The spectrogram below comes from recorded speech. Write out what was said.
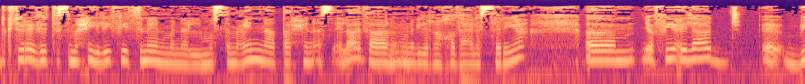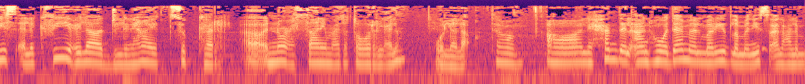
دكتورة إذا تسمحي لي في اثنين من المستمعين طرحين أسئلة إذا نقدر ناخذها على السريع. في علاج بيسألك في علاج لنهاية سكر أه، النوع الثاني مع تطور العلم. ولا لا تمام آه لحد الآن هو دائما المريض لما يسأل على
